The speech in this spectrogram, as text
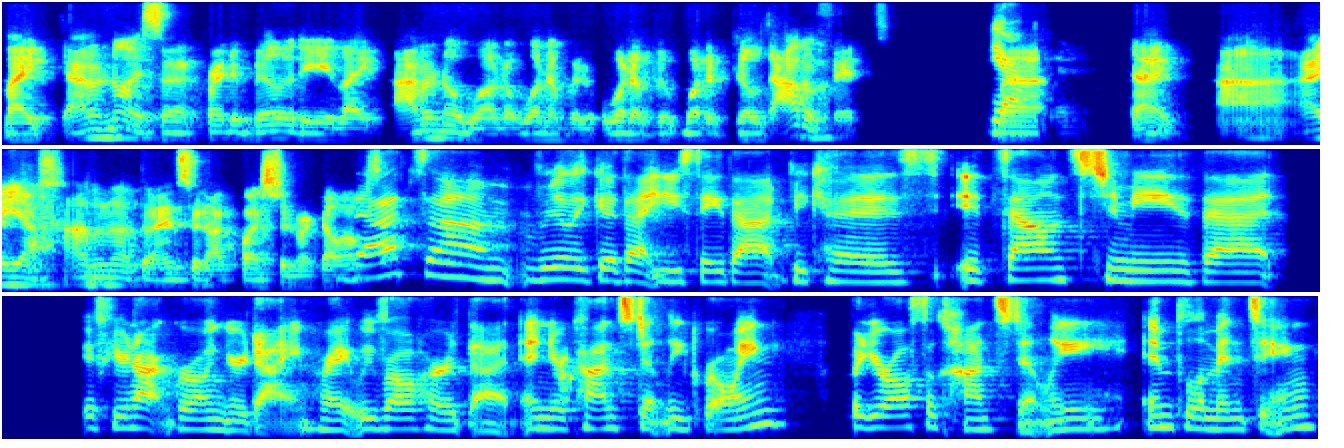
like I don't know, it's a credibility. Like I don't know what what what what it built out of it. Yeah. But, uh, uh, yeah, I don't know how to answer that question, Raquel. That's um really good that you say that because it sounds to me that if you're not growing, you're dying, right? We've all heard that, and you're constantly growing, but you're also constantly implementing,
